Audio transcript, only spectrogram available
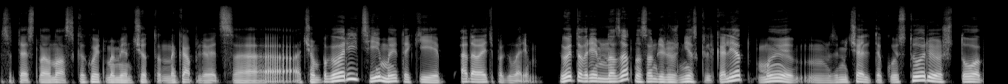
Соответственно, у нас в какой-то момент что-то накапливается, о чем поговорить, и мы такие, а давайте поговорим. Какое-то время назад, на самом деле уже несколько лет, мы замечали такую историю, что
